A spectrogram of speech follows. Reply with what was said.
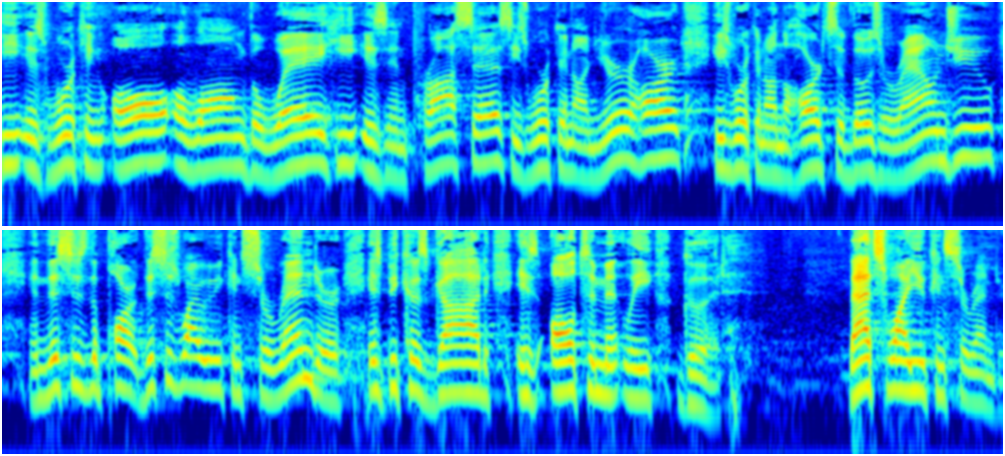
He is working all along the way. He is in process. He's working on your heart. He's working on the hearts of those around you. And this is the part, this is why we can surrender, is because God is ultimately good. That's why you can surrender.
